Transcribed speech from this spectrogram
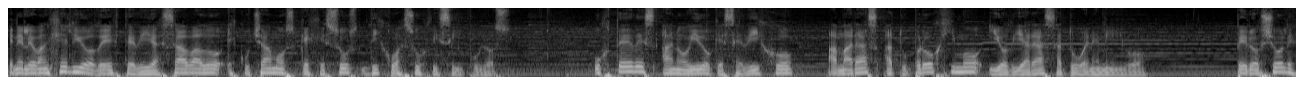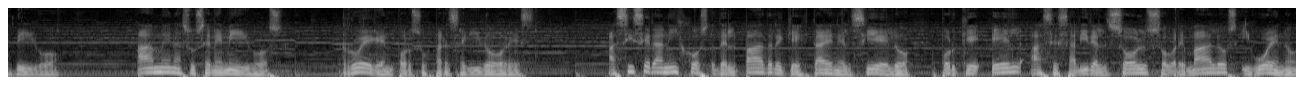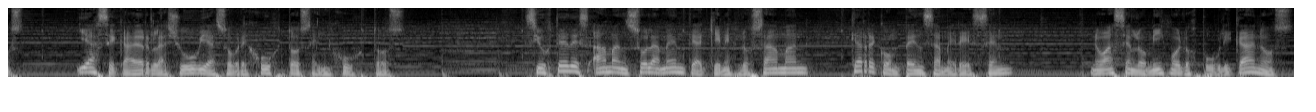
En el Evangelio de este día sábado escuchamos que Jesús dijo a sus discípulos, Ustedes han oído que se dijo, amarás a tu prójimo y odiarás a tu enemigo. Pero yo les digo, amen a sus enemigos, rueguen por sus perseguidores, así serán hijos del Padre que está en el cielo, porque Él hace salir el sol sobre malos y buenos, y hace caer la lluvia sobre justos e injustos. Si ustedes aman solamente a quienes los aman, ¿qué recompensa merecen? ¿No hacen lo mismo los publicanos?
